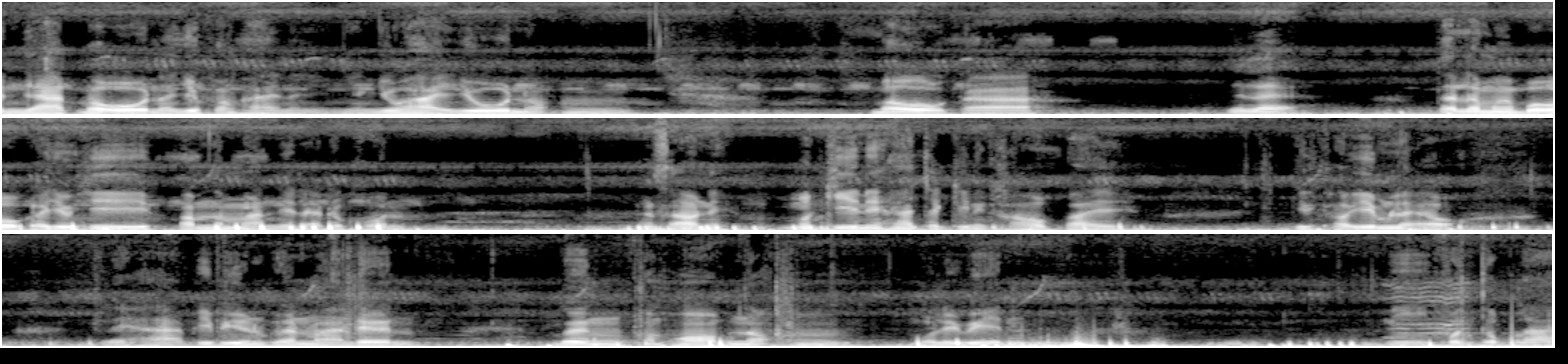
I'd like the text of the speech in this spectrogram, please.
เป็นญาติบ่โอนะยู่ฝั่งไทยนะอยังยู่ไทยยู่เนาะอืมบ่โอกานี่แหละ แต่ละมือบ่โอก็ยู่ที่ปั๊มน้ำมันนี่แหละทุกคนเมื่อเช้านี้เมื่อกี้นี่ฮะจะกินข้าวไป กินข้าวอิ่มแล้ว เลยหาพี่พี่เพื่อนๆมาเดิน เบิ้งหอมๆเนาะบริเวณ นี่ฝนตกไล่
